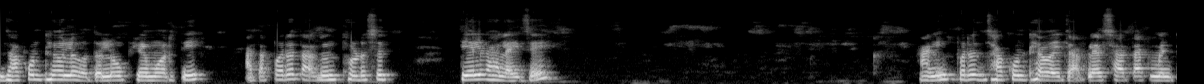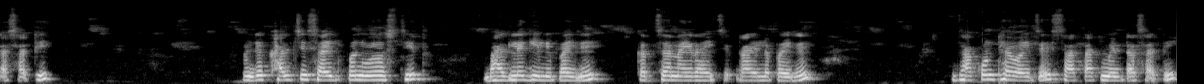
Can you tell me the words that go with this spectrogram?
झाकून ठेवलं होतं लो फ्लेमवरती आता परत अजून थोडंसं तेल घालायचंय. आणि परत झाकून ठेवायचं आपल्याला सात आठ मिनिटासाठी. म्हणजे खालची साईड पण व्यवस्थित भाजली गेली पाहिजे. कच्चं नाही राहायचं राहिलं पाहिजे. झाकून ठेवायचे सात आठ मिनिटासाठी.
